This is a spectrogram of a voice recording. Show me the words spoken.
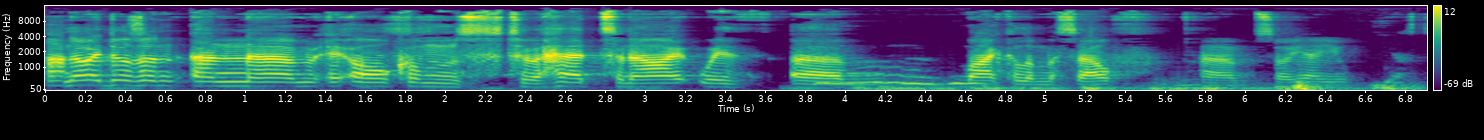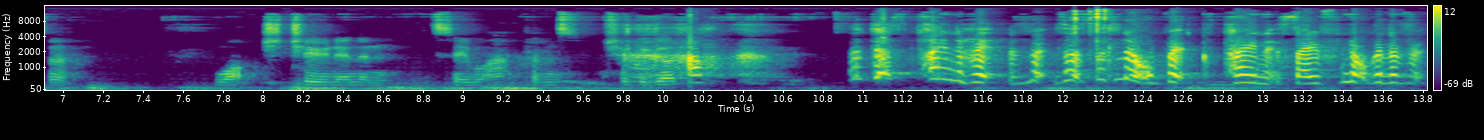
No, it doesn't, and um, it all comes to a head tonight with um, Michael and myself. Um, so yeah, you, you have to watch, tune in, and see what happens. Should be good. That's playing a bit. That's a little bit playing it safe. Not going to have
